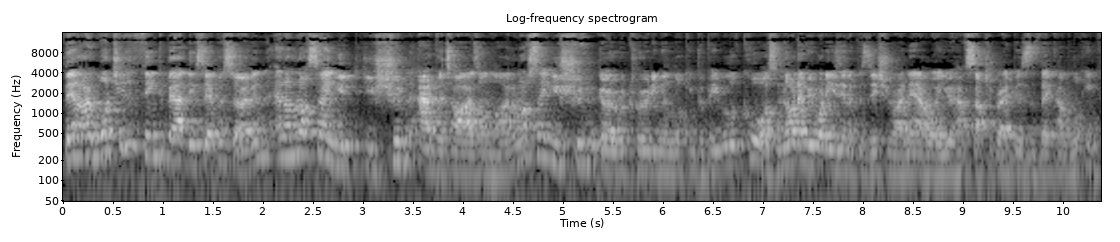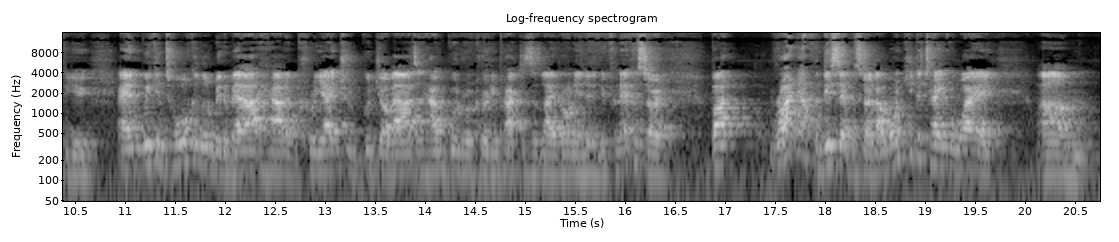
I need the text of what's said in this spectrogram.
then I want you to think about this episode. And, and I'm not saying you, you shouldn't advertise online. I'm not saying you shouldn't go recruiting and looking for people. Of course, not everybody is in a position right now where you have such a great business they come looking for you. And we can talk a little bit about how to create good job ads and have good recruiting practices later on in a different episode. But right now for this episode, I want you to take away um,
